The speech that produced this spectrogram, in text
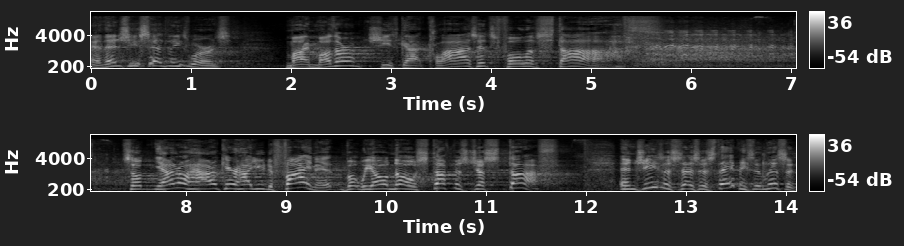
and then she said these words My mother, she's got closets full of stuff. so, yeah, I don't, know how, I don't care how you define it, but we all know stuff is just stuff. And Jesus says a statement. He said, Listen,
